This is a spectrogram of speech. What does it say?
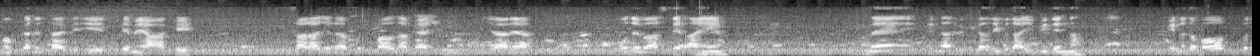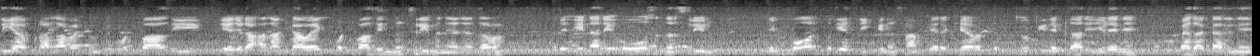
ਮੌਕਾ ਦਿੱਤਾ ਕਿ ਇੱਥੇ ਮੈਂ ਆ ਕੇ ਸਾਰਾ ਜਿਹੜਾ ਫੁੱਟਬਾਲ ਦਾ ਮੈਚ ਸ਼ੁਰੂ ਹੋਣ ਜਾ ਰਿਹਾ, ਉਹਦੇ ਵਾਸਤੇ ਆਏ ਆ ਮੈਂ ਇਹਨਾਂ ਨੂੰ ਇੱਕ ਗੱਲ ਦੀ ਵਧਾਈ ਵੀ ਦਿੰਦਾ ਇਹਨਾਂ ਦਾ ਬਹੁਤ ਵਧੀਆ ਉਪਰਾਲਾ ਵਾ, ਕਿਉਂਕਿ ਫੁੱਟਬਾਲ ਦੀ ਇਹ ਜਿਹੜਾ ਇਲਾਕਾ ਵਾ, ਇੱਕ ਫੁੱਟਬਾਲ ਦੀ ਨਰਸਰੀ ਮੰਨਿਆ ਜਾਂਦਾ ਵਾ। ਤੇ ਇਹਨਾਂ ਨੇ ਉਸ ਨਰਸਰੀ ਨੂੰ ਇੱਕ ਬਹੁਤ ਵਧੀਆ ਤਰੀਕੇ ਨਾਲ ਸਾਂਭ ਕੇ ਰੱਖਿਆ ਵਾ ਤੇ ਚੋਟੀ ਦੇ ਖਿਡਾਰੀ ਜਿਹੜੇ ਨੇ, ਪੈਦਾ ਕਰ ਰਹੇ ਨੇ।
